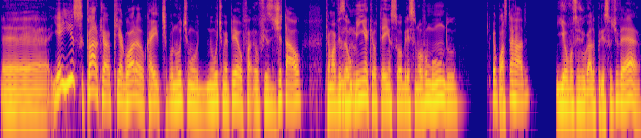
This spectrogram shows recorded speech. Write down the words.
É, e é isso. Claro que, que agora eu caí, tipo, no último, no último EP eu, eu fiz digital, que é uma visão Uhum. minha que eu tenho sobre esse novo mundo. Eu posso estar errado. E eu vou ser julgado por isso se eu tiver.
